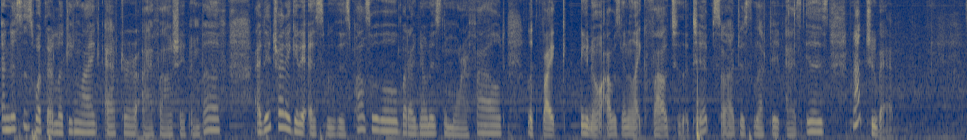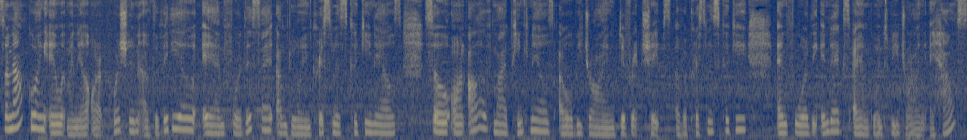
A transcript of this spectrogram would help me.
And this is what they're looking like after I file shape and buff. I did try to get it as smooth as possible, but I noticed the more I filed, looked like, you know, I was gonna like file to the tip. So I just left it as is. Not too bad. So now I'm going in with my nail art portion of the video and for this set I'm doing Christmas cookie nails. So on all of my pink nails I will be drawing different shapes of a Christmas cookie and for the index I am going to be drawing a house.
